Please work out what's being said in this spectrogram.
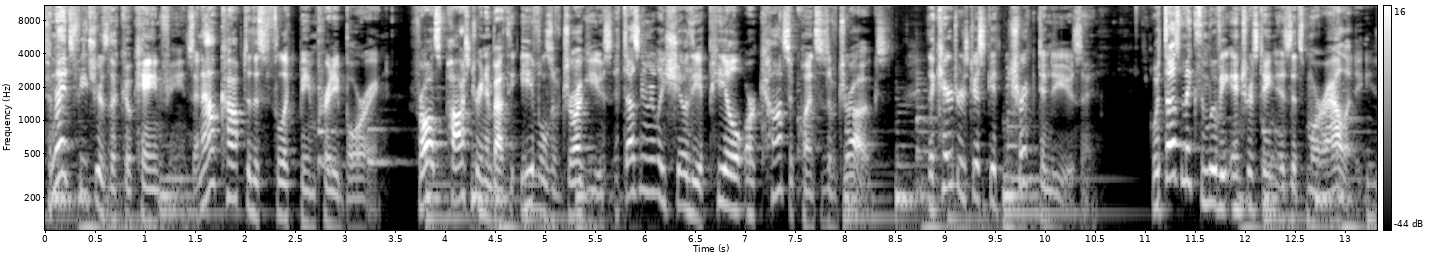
Tonight's feature is The Cocaine Fiends, and I'll cop to this flick being pretty boring. For all its posturing about the evils of drug use, it doesn't really show the appeal or consequences of drugs. The characters just get tricked into using. What does make the movie interesting is its morality.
